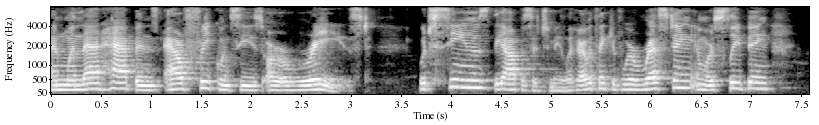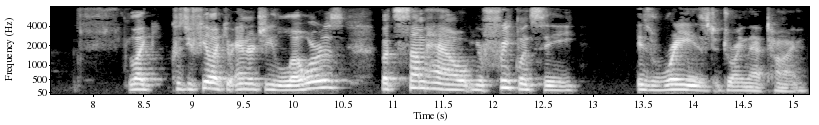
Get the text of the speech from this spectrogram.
And when that happens, our frequencies are raised, which seems the opposite to me. Like I would think if we're resting and we're sleeping, like because you feel like your energy lowers, but somehow your frequency is raised during that time.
